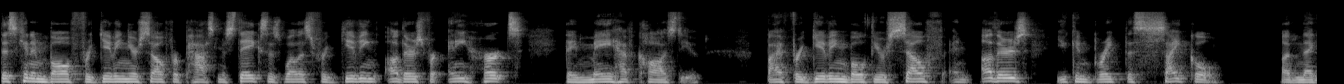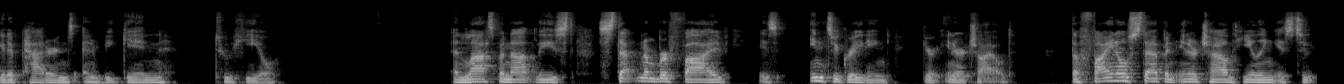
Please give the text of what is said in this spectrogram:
This can involve forgiving yourself for past mistakes as well as forgiving others for any hurt they may have caused you. By forgiving both yourself and others, you can break the cycle of negative patterns and begin to heal. And last but not least, step number five is integrating your inner child. The final step in inner child healing is to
